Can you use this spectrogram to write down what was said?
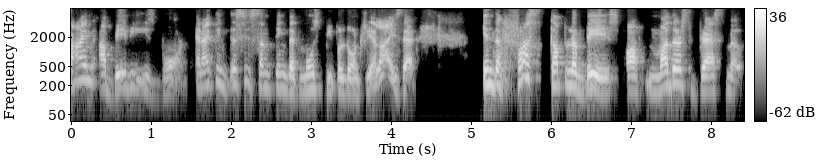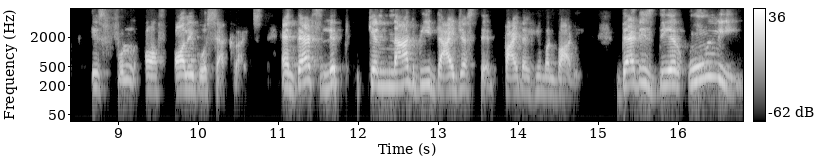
time a baby is born, and I think this is something that most people don't realize that in the first couple of days of mother's breast milk is full of oligosaccharides, and that's lit cannot be digested by the human body. That is there only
